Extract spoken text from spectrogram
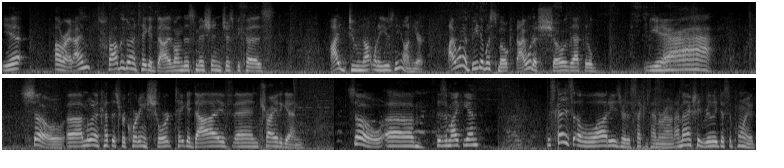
Yeah. Alright, I'm probably going to take a dive on this mission just because I do not want to use Neon here. I want to beat him with smoke. I want to show that little... Yeah! So, uh, I'm going to cut this recording short, take a dive, and try it again. So, um, this is Mike again. This guy's a lot easier the second time around. I'm actually really disappointed.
